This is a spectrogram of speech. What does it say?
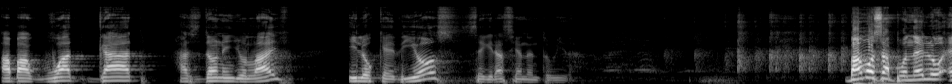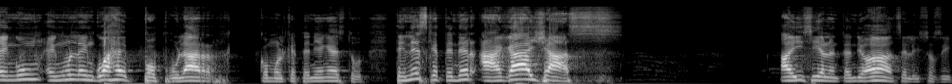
about what God has done in your life y lo que Dios seguirá haciendo en tu vida. Vamos a ponerlo en un, en un lenguaje popular, como el que tenían estos. Tenés que tener agallas. Ahí sí lo entendió. Ah, se le hizo así.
